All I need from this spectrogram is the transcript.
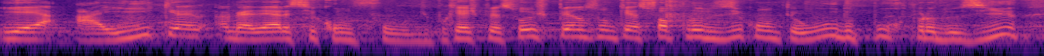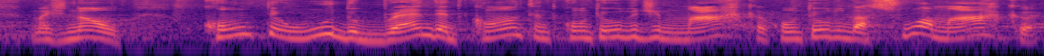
E é aí que a galera se confunde, porque as pessoas pensam que é só produzir conteúdo por produzir, mas não. Conteúdo, branded content, conteúdo de marca, conteúdo da sua marca,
